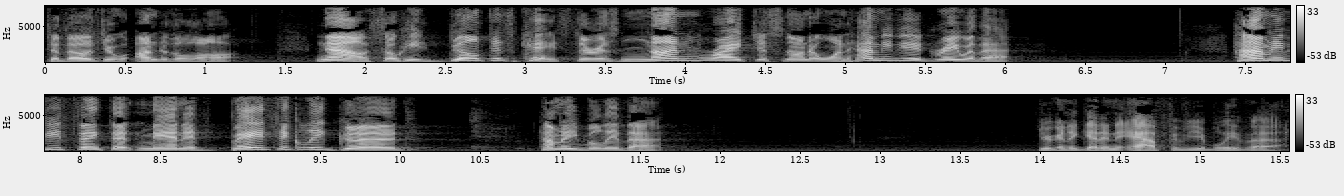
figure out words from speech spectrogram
to those who are under the law. Now, so he's built his case. There is none righteous, none at one. How many of you agree with that? How many of you think that man is basically good? How many believe that? You're going to get an F if you believe that.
